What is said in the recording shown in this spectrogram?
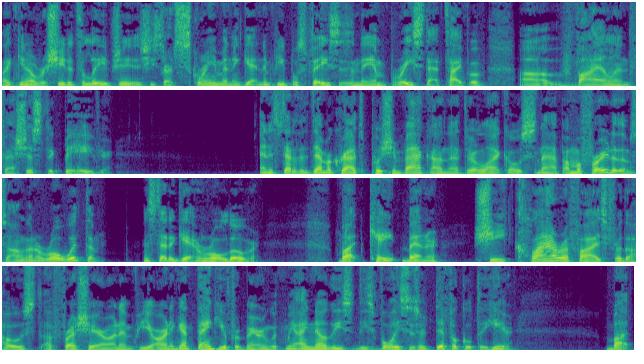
Like, you know, Rashida Tlaib, she, she starts screaming and getting in people's faces, and they embrace that type of uh, violent, fascistic behavior. And instead of the Democrats pushing back on that, they're like, oh, snap, I'm afraid of them, so I'm going to roll with them instead of getting rolled over. But Kate Benner, she clarifies for the host of Fresh Air on NPR. And again, thank you for bearing with me. I know these, these voices are difficult to hear. But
